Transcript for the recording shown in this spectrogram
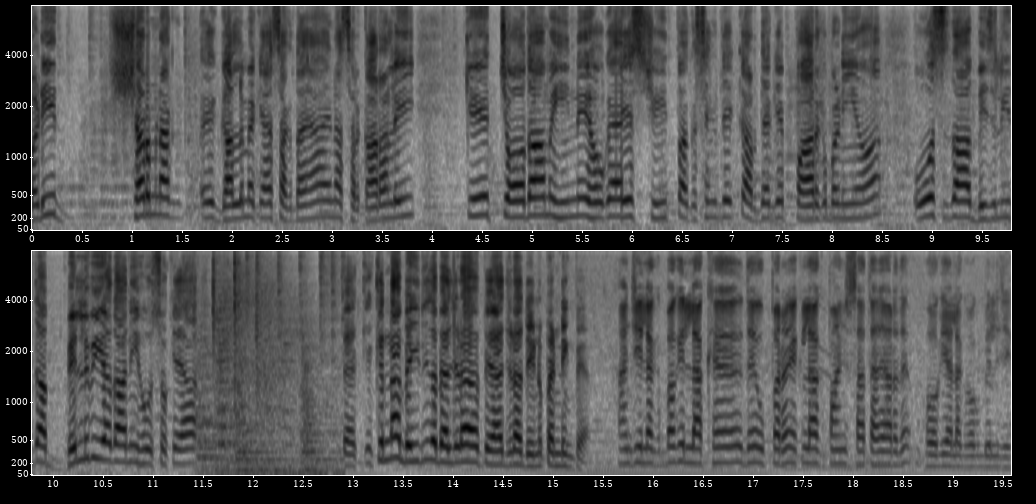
ਬੜੀ ਸ਼ਰਮਨਾਕ ਇਹ ਗੱਲ ਮੈਂ ਕਹਿ ਸਕਦਾ ਆ, ਇਹਨਾਂ ਸਰਕਾਰਾਂ ਲਈ ਕਿ 14 ਮਹੀਨੇ ਹੋ ਗਏ ਇਸ ਸ਼ਹੀਦ ਭਗਤ ਸਿੰਘ ਦੇ ਘਰ ਦੇ ਅੱਗੇ ਪਾਰਕ ਬਣੀ ਆ। ਉਸ ਦਾ ਬਿਜਲੀ ਦਾ ਬਿੱਲ ਵੀ ਅਦਾ ਨਹੀਂ ਹੋ ਸਕਿਆ। ਕਿ ਕਿੰਨਾ ਬਿਜਲੀ ਦਾ ਬਿੱਲ ਜਿਹੜਾ ਪਿਆ ਜਿਹੜਾ ਦਿਨ ਪੈਂਡਿੰਗ ਪਿਆ? ਹਾਂਜੀ ਲਗਭਗ ਲੱਖ ਦੇ ਉੱਪਰ 1 ਲੱਖ 5 ਹਜ਼ਾਰ ਦੇ ਹੋ ਗਿਆ ਲਗਭਗ ਬਿੱਲ ਜੀ।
